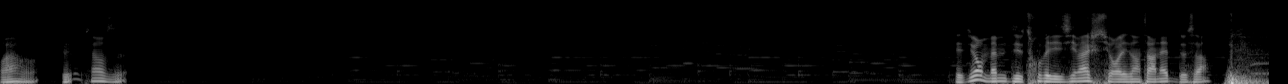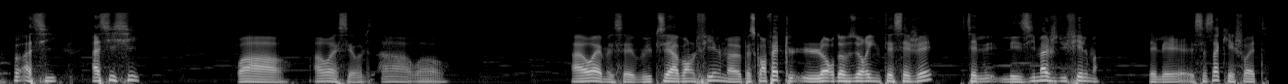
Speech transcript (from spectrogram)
Waouh. C'est dur même de trouver des images sur les internets de ça. ah si. Ah si si. Waouh. Ah ouais, c'est... Ah waouh. Ah ouais, mais c'est vu que c'est avant le film. Euh, parce qu'en fait, Lord of the Ring TCG, c'est les images du film. C'est ça qui est chouette.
